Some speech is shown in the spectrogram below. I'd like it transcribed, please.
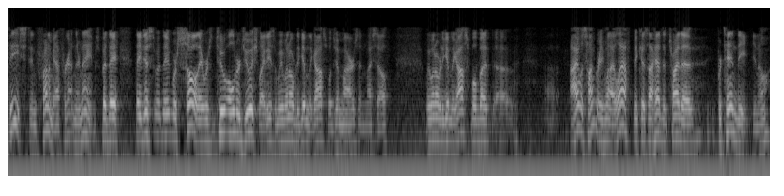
feast in front of me. I've forgotten their names, but they they just they were so they were two older Jewish ladies, and we went over to give them the gospel. Jim Myers and myself, we went over to give them the gospel, but. Uh, I was hungry when I left because I had to try to pretend to eat. You know,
